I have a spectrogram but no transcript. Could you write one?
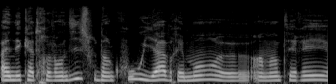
années 90, où d'un coup il y a vraiment un intérêt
